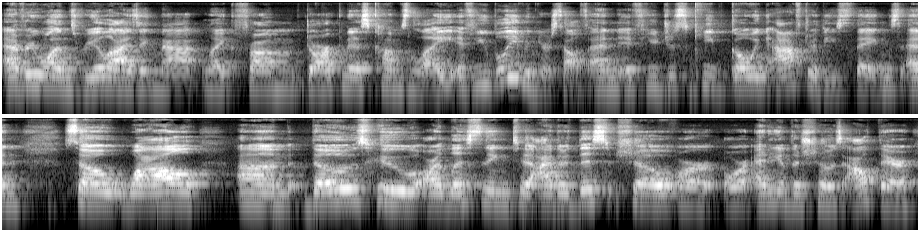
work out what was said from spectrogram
everyone's realizing that like from darkness comes light if you believe in yourself and if you just keep going after these things. And so while um, those who are listening to either this show or or any of the shows out there,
